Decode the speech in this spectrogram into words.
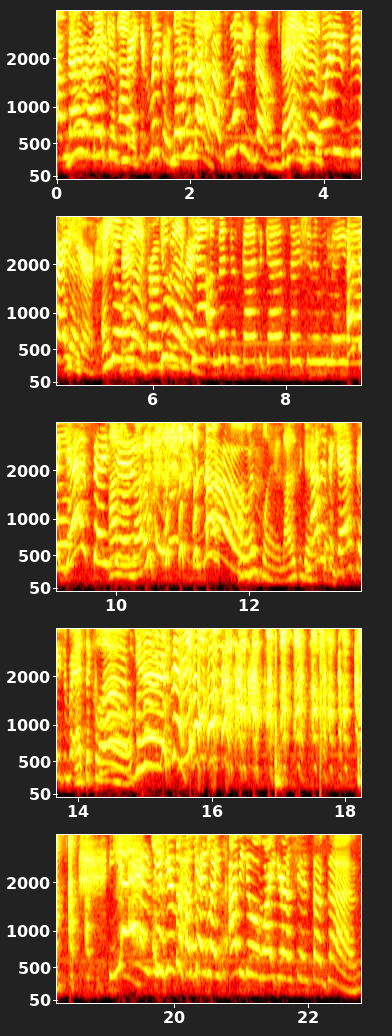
I'm not You're right making here making. Listen, No, but we're talking not. about 20s though. That Yeah, is just- 20s behavior. Yes. And you'll That be like, you'll be like, behavior. yeah, I met this guy at the gas station and we made At out. the gas station. I don't know. No. I'm just playing. Not at the gas Not station. at the gas station, but at, At the, the club. club. Yes. yes, you get okay. Like I be doing white girl shit sometimes.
